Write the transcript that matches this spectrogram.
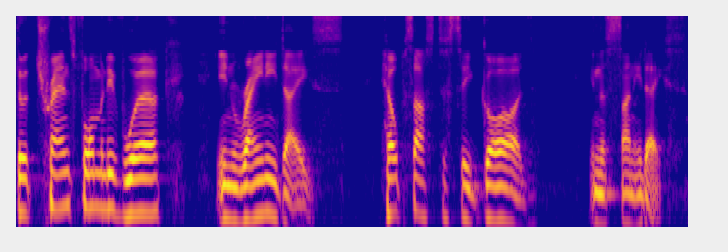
the transformative work in rainy days helps us to see God in the sunny days.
